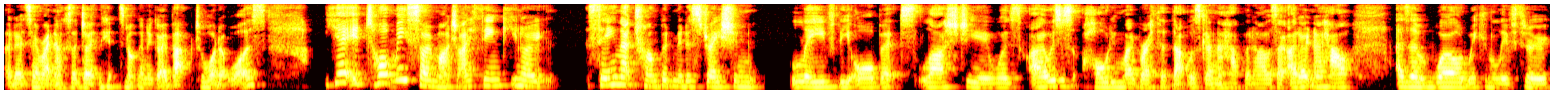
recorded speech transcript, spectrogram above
I don't say right now because I don't think it's not going to go back to what it was. Yeah, it taught me so much. I think you know seeing that Trump administration leave the orbit last year was I was just holding my breath that that was going to happen. I was like, I don't know how, as a world, we can live through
